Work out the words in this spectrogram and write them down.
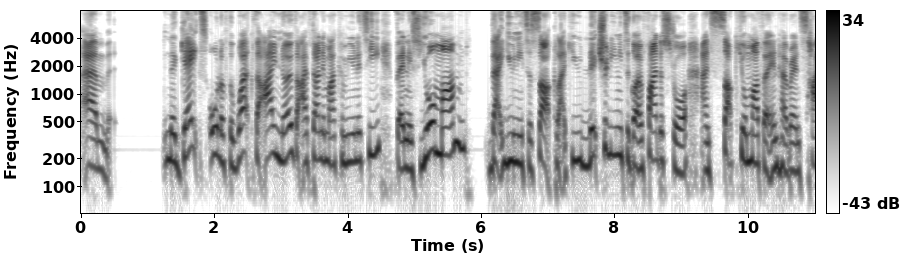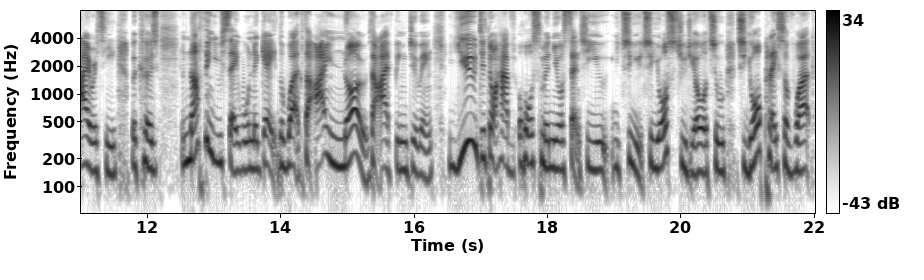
um negates all of the work that I know that I've done in my community, then it's your mom that you need to suck. Like you literally need to go and find a straw and suck your mother in her entirety because nothing you say will negate the work that I know that I've been doing. You did not have horse manure sent to you to you to your studio or to to your place of work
